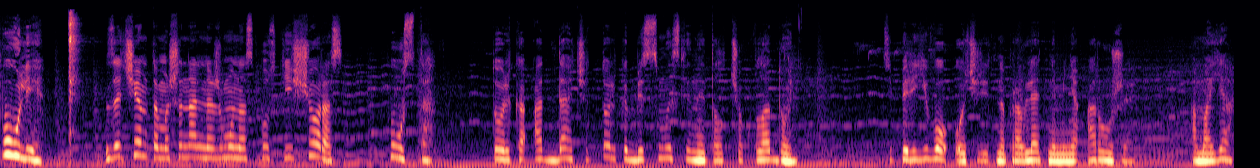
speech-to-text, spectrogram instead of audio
Пули! Зачем-то машинально жму на спуск еще раз. Пусто. Только отдача, только бессмысленный толчок в ладонь. Теперь его очередь направлять на меня оружие, а моя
